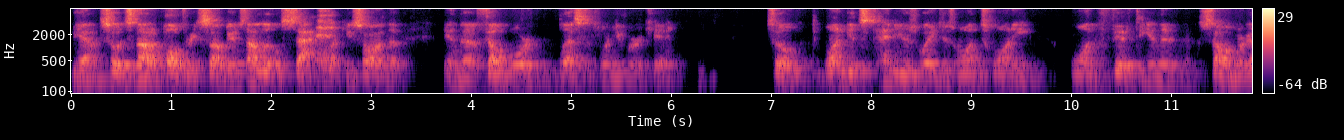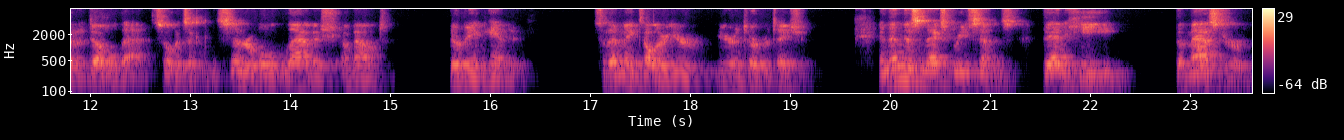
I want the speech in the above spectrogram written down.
Yeah, so it's not a paltry sum, it's not a little sack like you saw in the, in the felt board lessons when you were a kid. So one gets ten years' wages, 120, 150, and then some of them are gonna double that, so it's a considerable lavish amount they're being handed. So that may color your, your interpretation. And then this next brief sentence, then he, the master,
